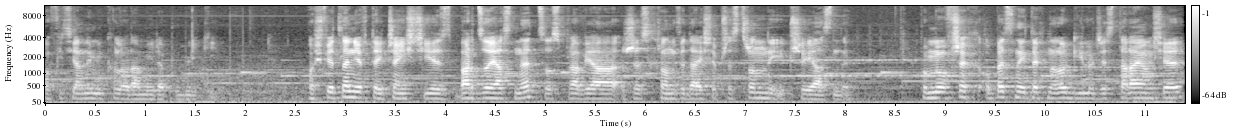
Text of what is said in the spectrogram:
oficjalnymi kolorami Republiki. Oświetlenie w tej części jest bardzo jasne, co sprawia, że schron wydaje się przestronny i przyjazny. Pomimo wszechobecnej technologii ludzie starają się,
